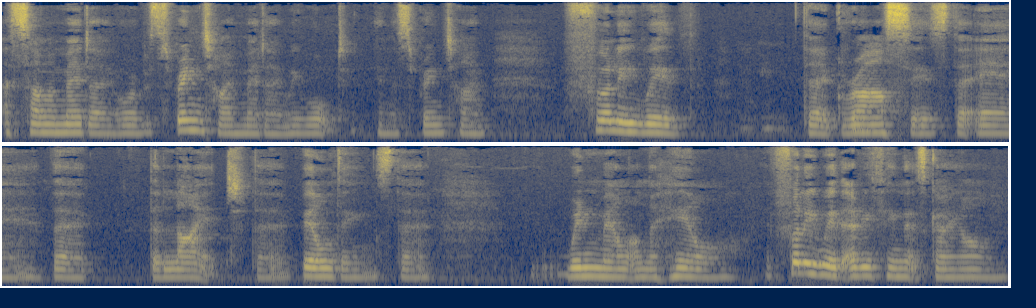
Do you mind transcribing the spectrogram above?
a summer meadow or a springtime meadow, we walked in the springtime, fully with the grasses, the air, the the light, the buildings, the windmill on the hill, fully with everything that's going on.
